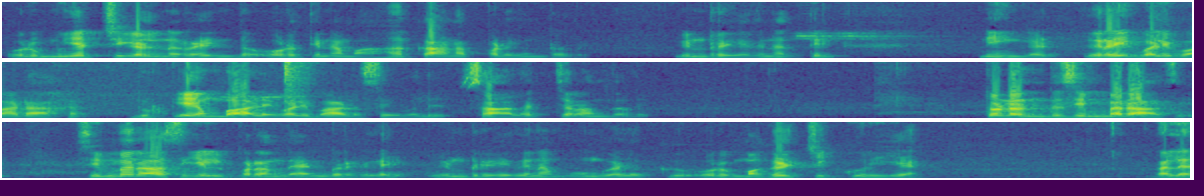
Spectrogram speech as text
ஒரு முயற்சிகள் நிறைந்த ஒரு தினமாக காணப்படுகின்றது. இன்றைய தினத்தில் நீங்கள் இறை வழிபாடாக துர்க்கை அம்பாளை வழிபாடு செய்வது சாலச் சிறந்தது. தொடர்ந்து சிம்மராசி. சிம்மராசியில் பிறந்த அன்பர்களே இன்றைய தினம் உங்களுக்கு ஒரு மகிழ்ச்சிக்குரிய பல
